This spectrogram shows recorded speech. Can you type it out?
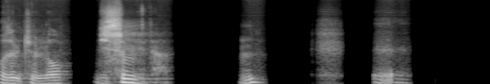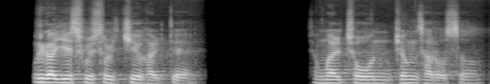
거둘 줄로 믿습니다. 음? 예. 우리가 예수 그리스도를 기억할 때 정말 좋은 병사로서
